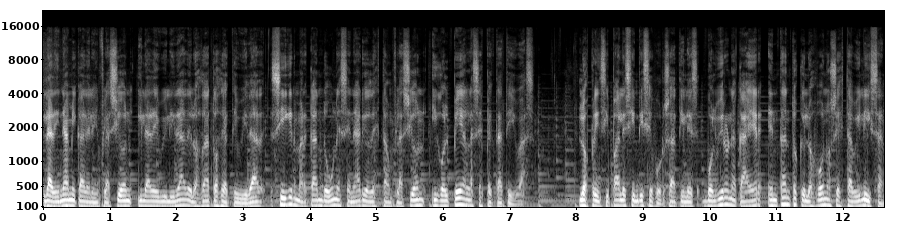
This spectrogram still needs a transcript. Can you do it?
La dinámica de la inflación y la debilidad de los datos de actividad siguen marcando un escenario de estanflación y golpean las expectativas. Los principales índices bursátiles volvieron a caer en tanto que los bonos se estabilizan,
